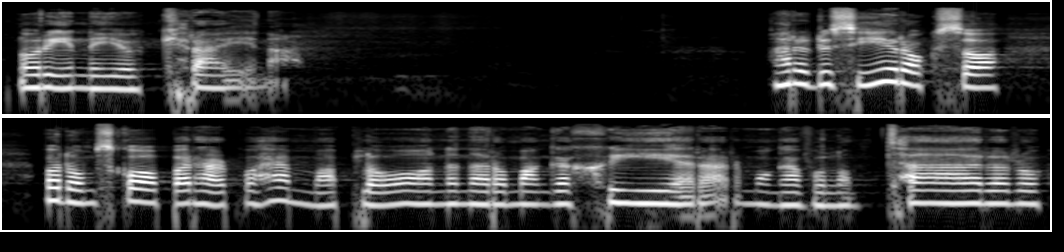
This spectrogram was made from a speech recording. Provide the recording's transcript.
når in i Ukraina. Herre, du ser också vad de skapar här på hemmaplan när de engagerar många volontärer och,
